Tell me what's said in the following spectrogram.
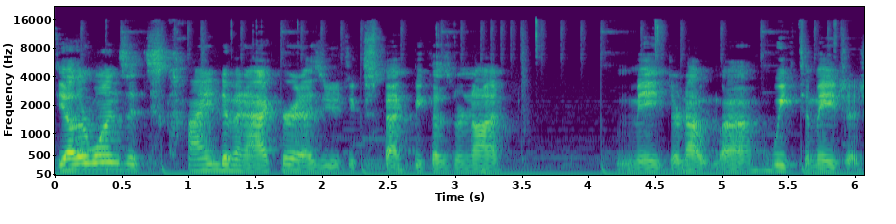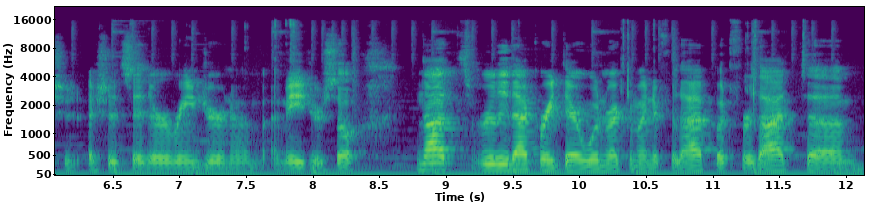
The other ones, it's kind of inaccurate as you'd expect because they're not they're not uh, weak to mage. I should I should say they're a ranger and a, a, major, so not really that great there. Wouldn't recommend it for that, but for that um,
